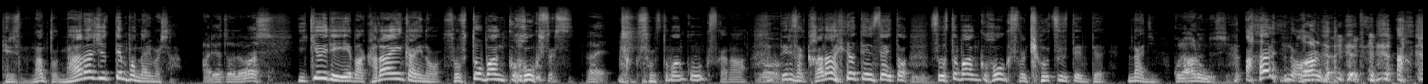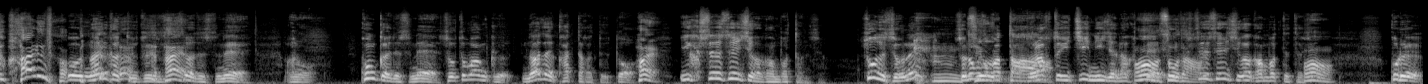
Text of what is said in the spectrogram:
テリーさんなんと70店舗になりました。ありがとうございます。勢いで言えば唐揚げ界のソフトバンクホークスです。はい。ソフトバンクホークスかな？テリーさん、唐揚げの天才とソフトバンクホークスの共通点って何？これあるんですよ。あるの？あるんだ あ、あるこれの何かというと 実はですね、あの今回ですねソフトバンクなぜ勝ったかというと、はい。育成選手が頑張ったんですよ。そうですよね、それこそ強かった。ドラフト1位2位じゃなくて育成選手が頑張ってたでしょ。あ。これ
